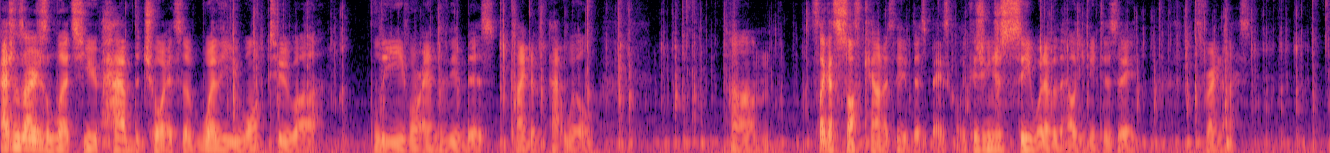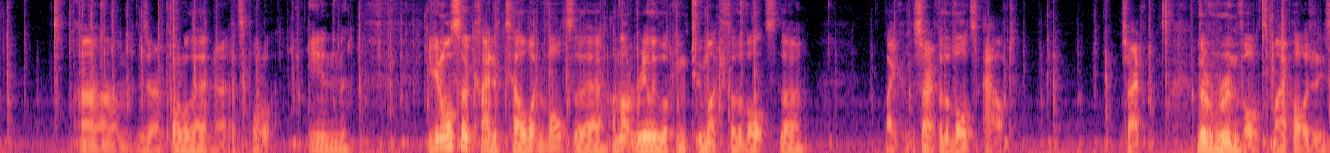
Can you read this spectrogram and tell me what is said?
Ashenzari just lets you have the choice of whether you want to uh, leave or enter the Abyss, kind of, at will. Um, it's like a soft counter to the Abyss, basically, because you can just see whatever the hell you need to see. It's very nice. Um, is there a portal there? No, that's a portal in. You can also kind of tell what vaults are there. I'm not really looking too much for the vaults, though. Like, sorry, for the vaults out. Sorry, the rune vaults, my apologies.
